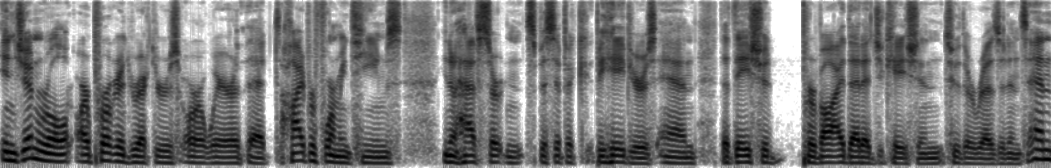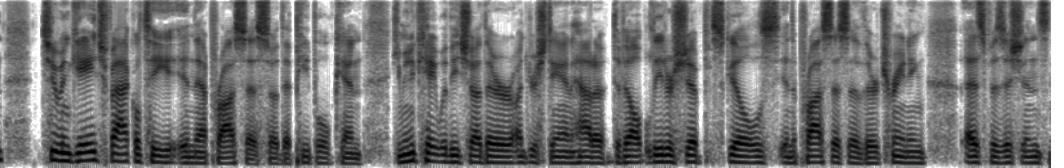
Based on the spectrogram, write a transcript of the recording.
in general, our program directors are aware that high performing teams, you know, have certain specific behaviors and that they should provide that education to their residents and to engage faculty in that process so that people can communicate with each other, understand how to develop leadership skills in the process of their training as physicians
